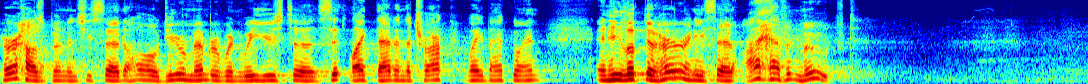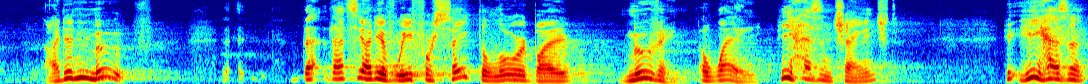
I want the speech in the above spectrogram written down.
her husband and she said, Oh, do you remember when we used to sit like that in the truck way back when? And he looked at her and he said, I haven't moved. I didn't move. That, that's the idea of we forsake the Lord by moving away. He hasn't changed, He, he hasn't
